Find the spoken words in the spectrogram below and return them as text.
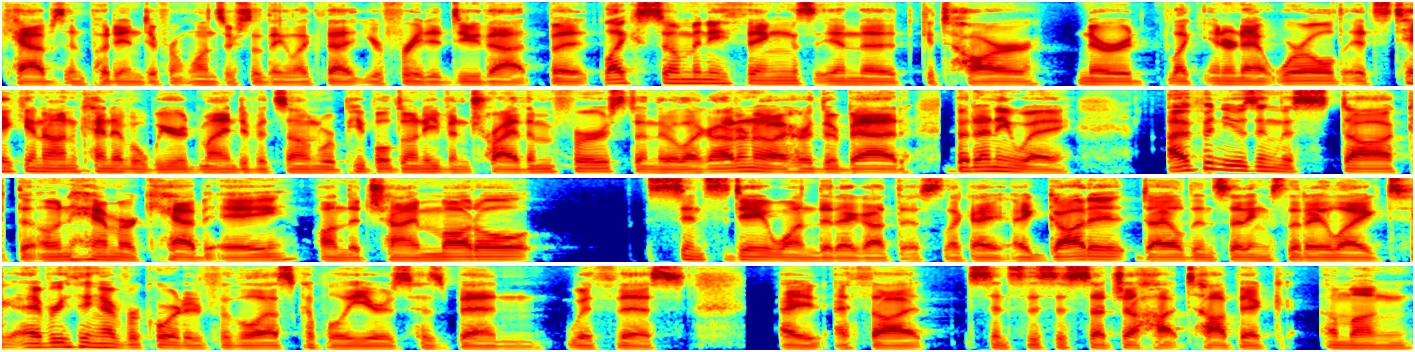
cabs and put in different ones or something like that, you're free to do that. But like so many things in the guitar nerd, like internet world, it's taken on kind of a weird mind of its own where people don't even try them first and they're like, I don't know, I heard they're bad. But anyway, I've been using the stock, the Ownhammer Cab A on the Chime model since day one that I got this. Like I, I got it, dialed in settings that I liked. Everything I've recorded for the last couple of years has been with this. I, I thought since this is such a hot topic among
